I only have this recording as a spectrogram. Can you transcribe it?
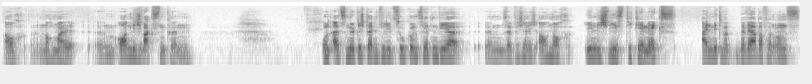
auch nochmal ähm, ordentlich wachsen können. Und als Möglichkeiten für die Zukunft hätten wir ähm, selbstverständlich auch noch, ähnlich wie es TK Maxx, ein Mitbewerber von uns,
